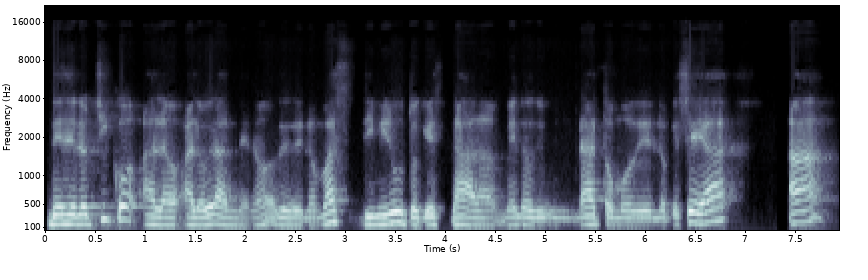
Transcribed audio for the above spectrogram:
desde lo chico a lo, a lo, grande, ¿no? Desde lo más diminuto, que es nada, menos de un átomo de lo que sea, a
